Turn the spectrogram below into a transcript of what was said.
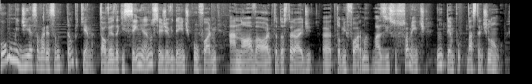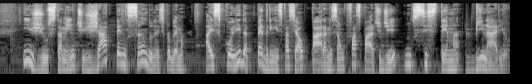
como medir essa variação tão pequena? Talvez daqui 100 anos seja evidente conforme a nova órbita do asteroide uh, tome forma, mas isso somente em um tempo bastante longo. E justamente já pensando nesse problema, a escolhida pedrinha espacial para a missão faz parte de um sistema binário,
